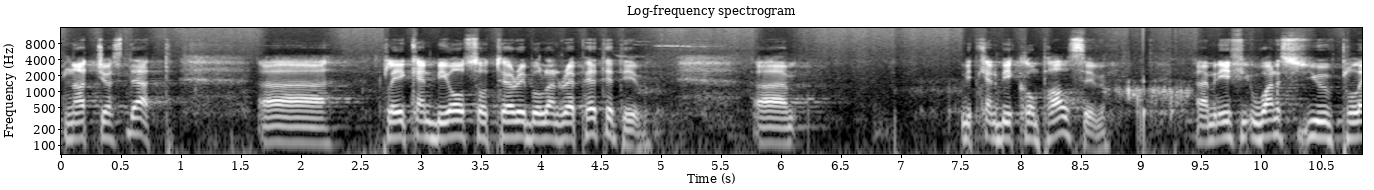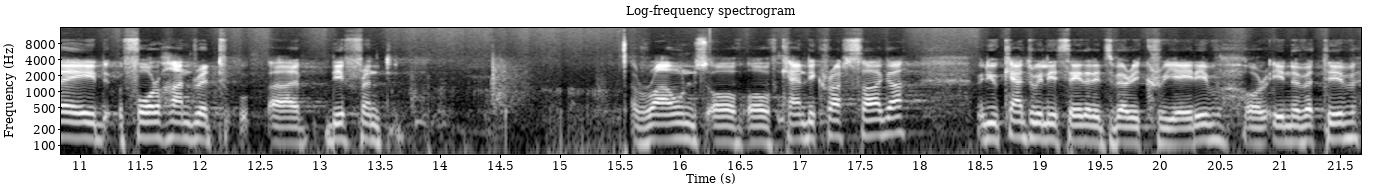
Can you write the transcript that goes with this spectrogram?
not just that. Uh, play can be also terrible and repetitive. Um, it can be compulsive. I mean, if you, once you've played 400 uh, different rounds of, of Candy Crush Saga, you can't really say that it's very creative or innovative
